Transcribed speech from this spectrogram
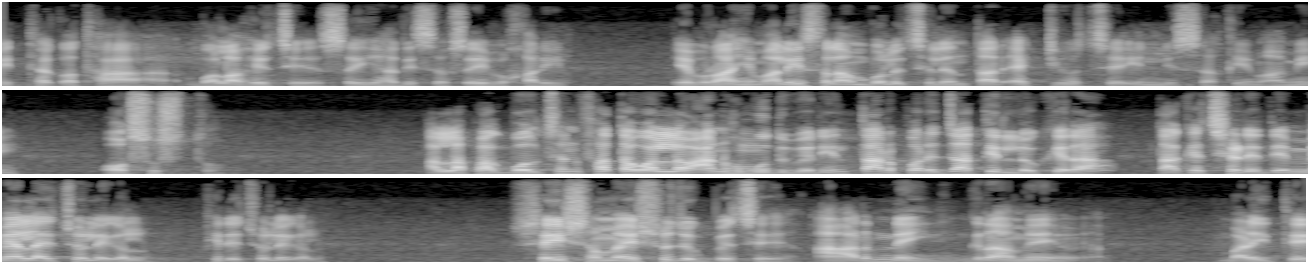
মিথ্যা কথা বলা হয়েছে সেই হাদিস সেই বখারির ইব্রাহিম আলী ইসলাম বলেছিলেন, তার একটি হচ্ছে, ইন্নি সাকিম, আমি অসুস্থ। আল্লাহ পাক বলছেন ফাতাওয়াল্লাহ আনহমুদ বেরিন তারপরে জাতির লোকেরা তাকে ছেড়ে দিয়ে মেলায় চলে গেল, ফিরে চলে গেল। সেই সময় সুযোগ পেয়েছে, আর নেই গ্রামে, বাড়িতে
